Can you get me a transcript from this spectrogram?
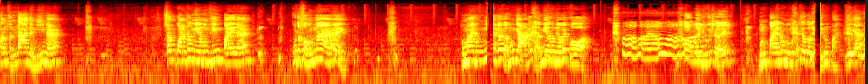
ทำสันดานอย่างนี้นะ สักวันถ้าเมียมึงทิ้งไปนะ กูจะสมหน้าให้ทำไมมึงเงียบนักเหรอมึงอยากนักเหรอเมียคนเดียวไม่พออะพ่อพอแล้วพ่อต้องเลยอยู่เฉยๆมึงไปนู่นมึงไปเที่ยวเกาหลีนู่นไปเยอะแยะไป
